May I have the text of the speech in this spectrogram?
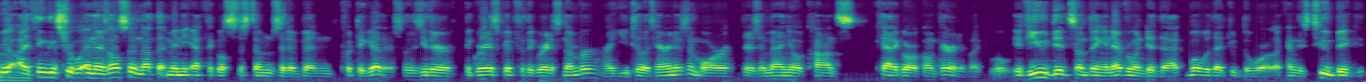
Yeah, uh-huh. I think that's true. And there's also not that many ethical systems that have been put together. So there's either the greatest good for the greatest number, or utilitarianism, or there's Immanuel Kant's categorical imperative. Like, well, if you did something and everyone did that, what would that do to the world? Like, kind of these two big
